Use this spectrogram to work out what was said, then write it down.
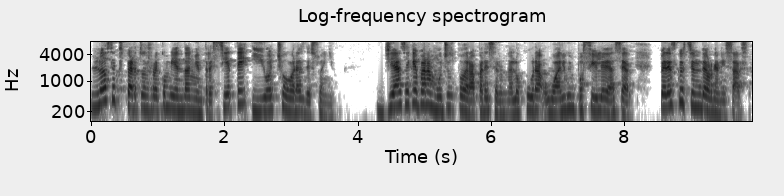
Los expertos recomiendan entre 7 y 8 horas de sueño. Ya sé que para muchos podrá parecer una locura o algo imposible de hacer, pero es cuestión de organizarse.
